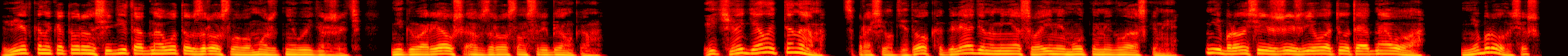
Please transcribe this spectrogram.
«Ветка, на которой он сидит, одного-то взрослого может не выдержать, не говоря уж о взрослом с ребенком». «И что делать-то нам?» — спросил дедок, глядя на меня своими мутными глазками. Не бросишь же его тут одного. Не бросишь,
